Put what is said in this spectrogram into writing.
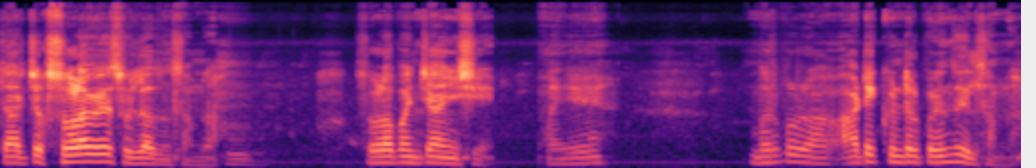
चार चौक सोळा वेळेस होईल अजून समजा सोळा पंच्याऐंशी म्हणजे भरपूर आठ एक क्विंटलपर्यंत जाईल समजा.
